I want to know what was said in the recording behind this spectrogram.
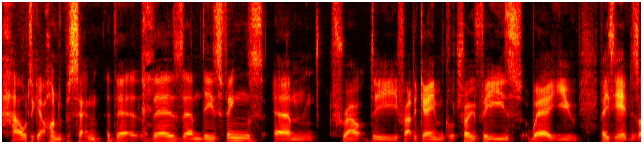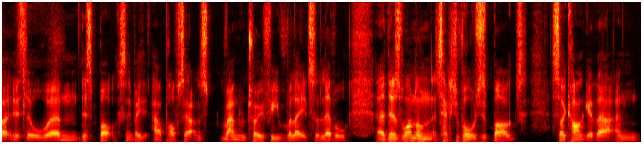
how to get 100. percent There there's um, these things um, throughout the throughout the game called trophies where you basically hit this like this little um, this box and it out pops out this random trophy related to the level. Uh, there's one on section four which is bugged, so I can't get that. And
